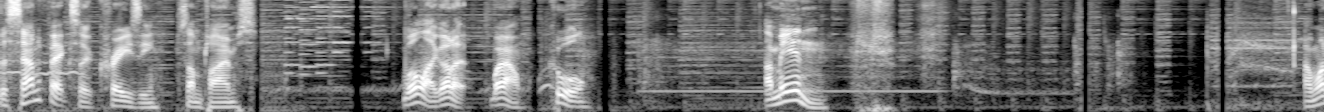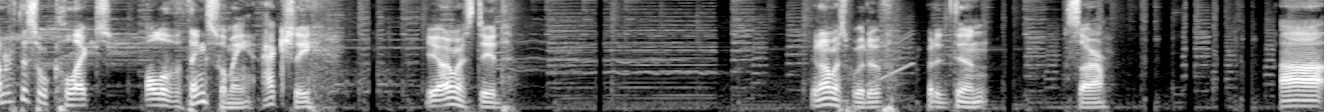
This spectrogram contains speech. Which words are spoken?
The sound effects are crazy sometimes. Well, I got it. Wow, cool. I'm in. I wonder if this will collect all of the things for me. Actually, it almost did. It almost would have, but it didn't. So. Uh,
